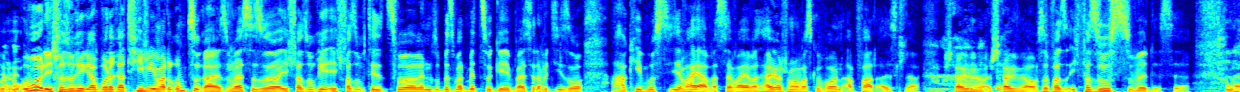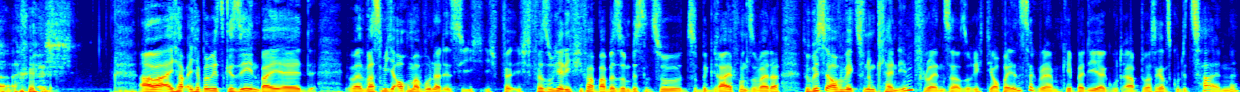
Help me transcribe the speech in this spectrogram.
uh, ich versuche gerade moderativ jemand rumzureißen, weißt du, so, ich versuche ich versuch den Zuhörern so ein bisschen was mitzugeben, weißt du, damit die so, ah, okay, musste, der war ja was, der war ja was, hat ja schon mal was gewonnen, Abfahrt, alles klar, schreibe ich, mir, okay. schreib ich mir auf. So, ich versuche es zumindest, ja. Aber ich habe ich hab übrigens gesehen, bei, äh, was mich auch immer wundert, ist, ich, ich, ich versuche ja die FIFA-Bubble so ein bisschen zu, zu begreifen und so weiter. Du bist ja auf dem Weg zu einem kleinen Influencer, so richtig, auch bei Instagram. Geht bei dir ja gut ab. Du hast ja ganz gute Zahlen, ne?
